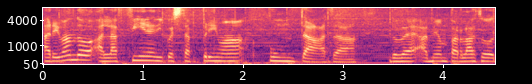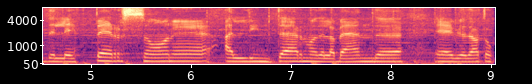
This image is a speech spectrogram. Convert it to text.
arrivando alla fine di questa prima puntata, dove abbiamo parlato delle persone all'interno della band e vi ho dato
